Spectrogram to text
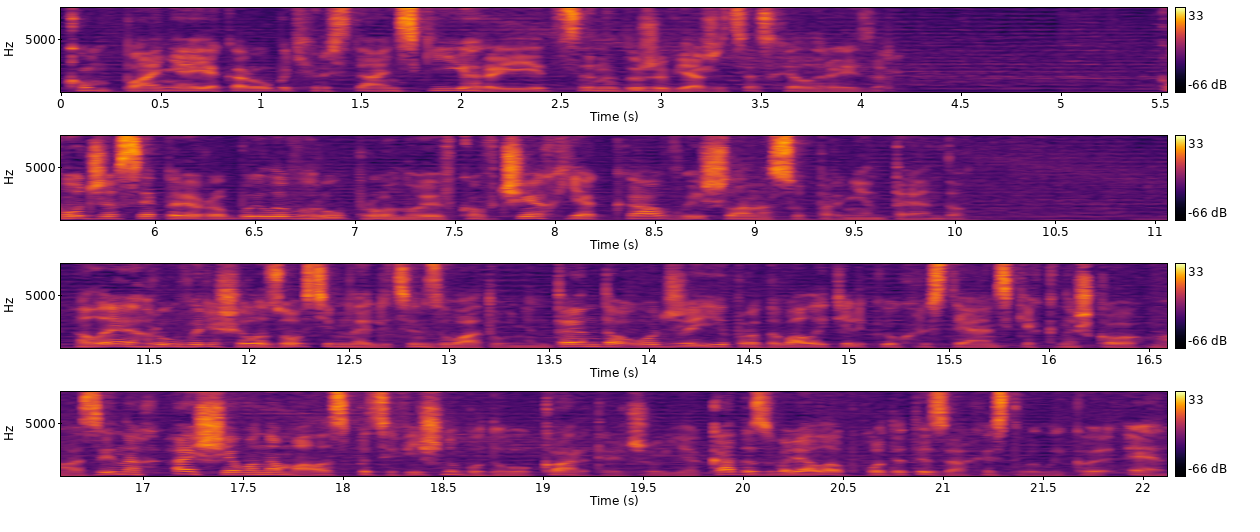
компанія, яка робить християнські ігри, і це не дуже в'яжеться з Hellraiser. Отже, все переробили в гру про Ноїв ковчег, яка вийшла на Super Nintendo. Але гру вирішили зовсім не ліцензувати у Nintendo, отже, її продавали тільки у християнських книжкових магазинах, а ще вона мала специфічну будову картриджу, яка дозволяла обходити захист великої N.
